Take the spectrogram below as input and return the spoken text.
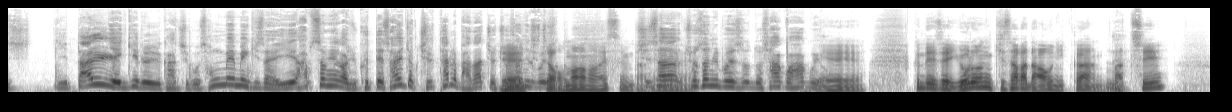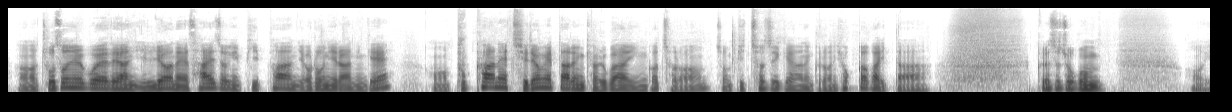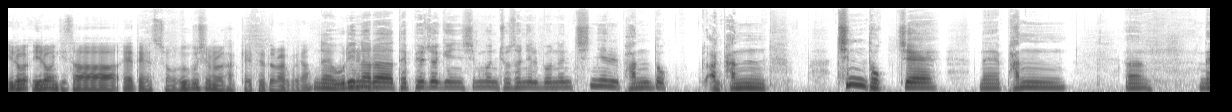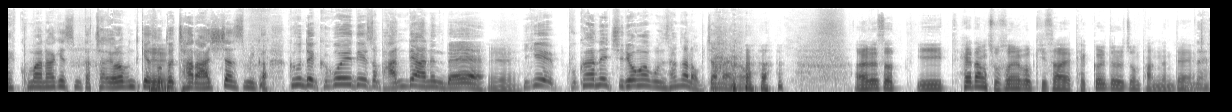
이딸 얘기를 가지고 성매매 기사에 이 합성해 가지고 그때 사회적 질타를 받았죠. 예, 진짜 어마어마했습니다. 지사 네. 조선일보에서도 사과하고요. 예, 예. 근데 이제 요런 기사가 나오니까 네. 마치 어, 조선일보에 대한 일련의 사회적인 비판 여론이라는 게 어, 북한의 지령에 따른 결과인 것처럼 좀 비춰지게 하는 그런 효과가 있다. 그래서 조금 어, 이런 이런 기사에 대해서 좀 의구심을 갖게 되더라고요. 네, 우리나라 대표적인 신문 조선일보는 친일 반독 아니 반 친독재 네 반 어, 네, 그만하겠습니다. 자, 여러분께서도 네. 잘 아시지 않습니까? 그런데 그거에 대해서 반대하는데 예. 이게 북한의 지령하고는 상관없잖아요. 아, 그래서 이 해당 조선일보 기사의 댓글들을 좀 봤는데 네.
